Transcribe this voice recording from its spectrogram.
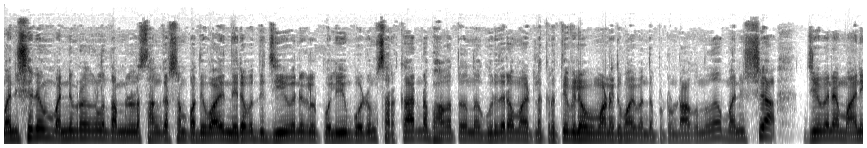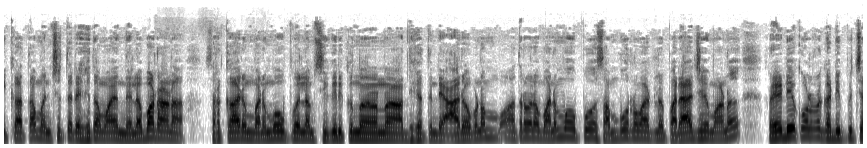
മനുഷ്യരും വന്യമൃഗങ്ങളും തമ്മിലുള്ള സംഘർഷം പതിവായി നിരവധി ജീവനുകൾ പൊലിയുമ്പോഴും സർക്കാരിന്റെ ഭാഗത്തു നിന്ന് ഗുരുതരമായിട്ടുള്ള കൃത്യവിലോപമാണ് ഇതുമായി ബന്ധപ്പെട്ടുണ്ടാകുന്നത്. മനുഷ്യ ജീവനെ മാനിക്കാത്ത മനുഷ്യത്വരഹിതമായ നിലപാടാണ് സർക്കാരും വനംവകുപ്പും എല്ലാം സ്വീകരിക്കുന്നതെന്ന അദ്ദേഹത്തിന്റെ ആരോപണം. മാത്രമല്ല വനംവകുപ്പ് സമ്പൂർണമായിട്ടുള്ള പരാജയമാണ്. റേഡിയോ കോളർ ഘടിപ്പിച്ച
